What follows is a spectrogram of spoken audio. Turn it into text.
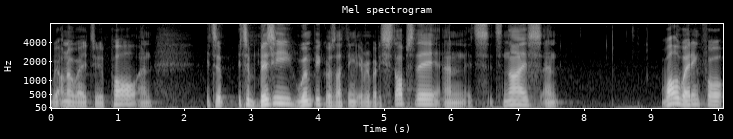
We're on our way to Paarl, and it's a, it's a busy Wimpy because I think everybody stops there, and it's, it's nice. And while waiting for,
